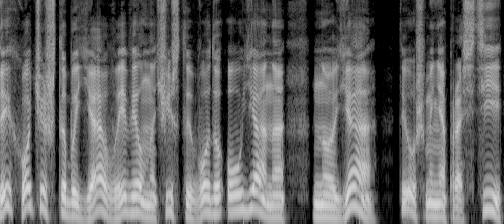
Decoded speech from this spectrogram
Ты хочешь, чтобы я вывел на чистую воду Оуяна, но я, ты уж меня прости,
